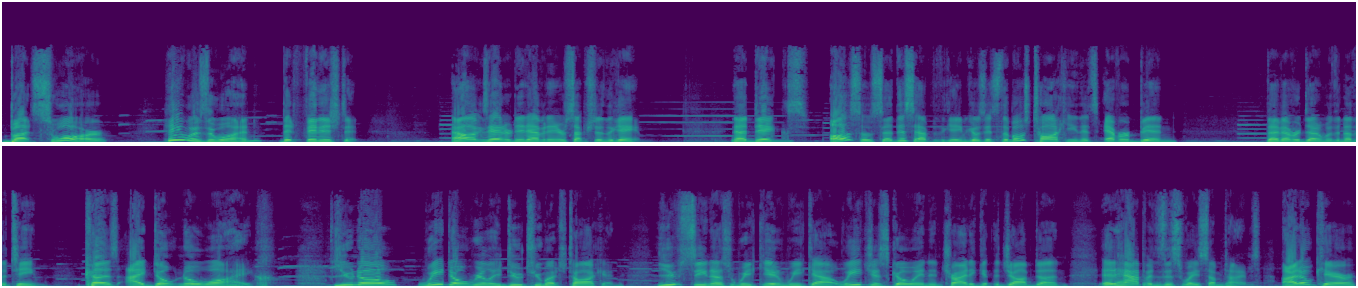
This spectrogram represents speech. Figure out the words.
but swore he was the one that finished it. Alexander did have an interception in the game. Now, Diggs also said this after the game. He goes, It's the most talking that's ever been, that I've ever done with another team. Because I don't know why. you know, we don't really do too much talking. You've seen us week in, week out. We just go in and try to get the job done. It happens this way sometimes. I don't care.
